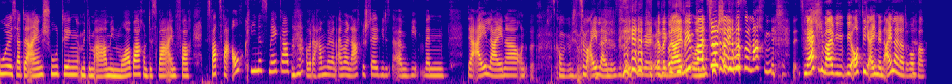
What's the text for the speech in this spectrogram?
cool. Ich hatte ein Shooting mit dem Armin Moorbach und das war einfach, das war zwar auch cleanes Make-up, Mhm. aber da haben wir dann einmal nachgestellt, wie das, ähm, wie wenn der Eyeliner und jetzt kommen wir wieder zum Eyeliner, das ist echt so geil. Und, die, und die Wimperntusche, ich muss so lachen. Jetzt merke ich mal, wie, wie oft ich eigentlich einen Eyeliner drauf habe.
